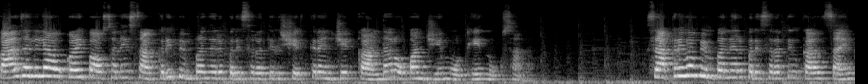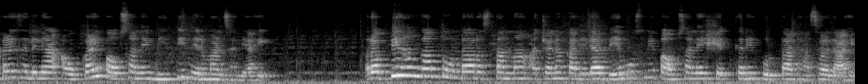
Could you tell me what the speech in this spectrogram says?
काल झालेल्या अवकाळी पावसाने साक्री पिंपळनेर परिसरातील शेतकऱ्यांचे कांदा रोपांचे मोठे नुकसान. साक्री व पिंपळनेर परिसरातील काल सायंकाळी झालेल्या अवकाळी पावसाने भीती निर्माण झाली आहे. रब्बी हंगाम तोंडावर असताना अचानक आलेल्या बेमोसमी पावसाने शेतकरी पुरता ढासळला आहे.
